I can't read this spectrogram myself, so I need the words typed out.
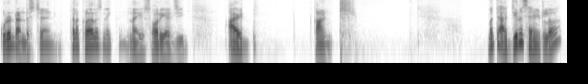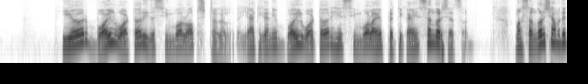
couldn't understand त्याला कळालंच नाही. नाही सॉरी आजी. आय कांट मग त्या आजीनं सांगितलं here boil water is a symbol of struggle या ठिकाणी बॉईल वॉटर हे सिम्बॉल आहे प्रतीक आहे संघर्षाचं. मग संघर्षामध्ये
